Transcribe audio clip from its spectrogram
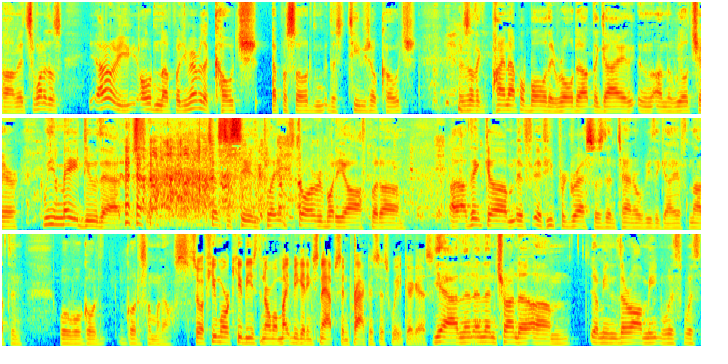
um, it's one of those. I don't know if you're old enough, but you remember the Coach episode, the TV show Coach? There's like a pineapple bowl. They rolled out the guy in, on the wheelchair. We may do that just to, just to see and play, throw everybody off. But um, I think um, if if he progresses, then Tanner will be the guy. If not, then we'll, we'll go go to someone else. So a few more QBs than normal might be getting snaps in practice this week, I guess. Yeah, and then and then trying to. Um, I mean, they're all meeting with with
